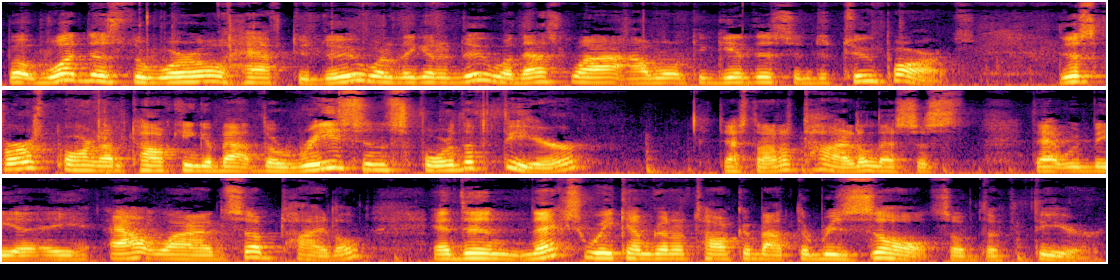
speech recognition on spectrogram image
But what does the world have to do? What are they going to do? Well, that's why I want to give this into two parts. This first part, I'm talking about the reasons for the fear. That's not a title. That's just that would be a, outline subtitle. And then next week, I'm going to talk about the results of the fear.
